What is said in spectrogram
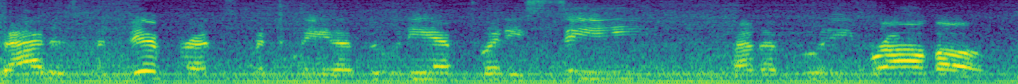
That is the difference between a Mooney M20C and a Mooney Bravo.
